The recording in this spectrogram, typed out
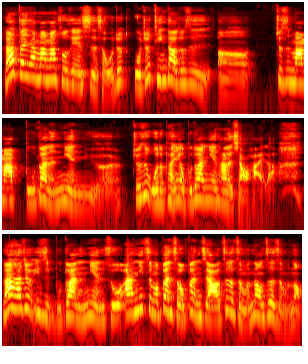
然后在她妈妈做这件事的时候，我就我就听到就是呃。就是妈妈不断的念女儿，就是我的朋友不断念他的小孩啦，然后他就一直不断的念说啊，你怎么笨手笨脚，这个怎么弄，这个怎么弄？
